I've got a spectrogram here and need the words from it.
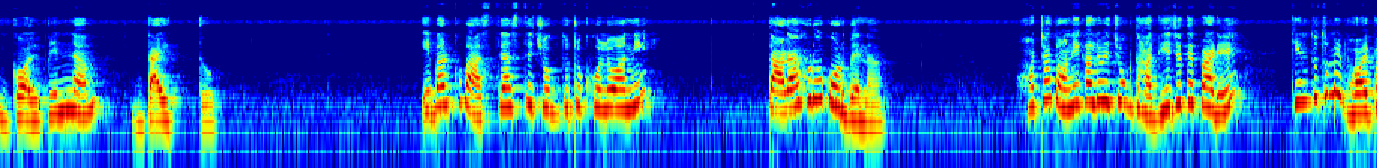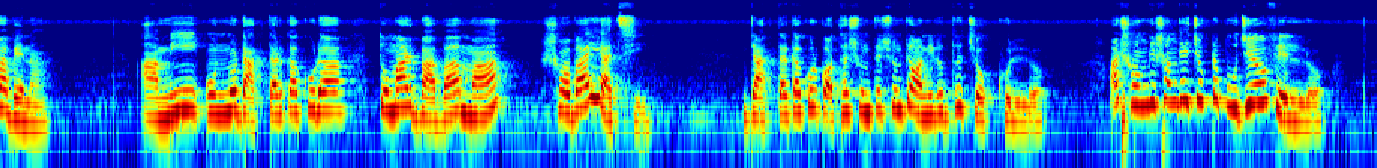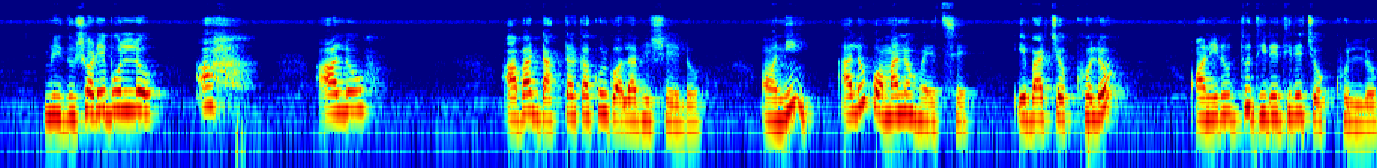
গল্পের নাম দায়িত্ব। এবার খুব আস্তে আস্তে চোখ দুটো খোলো আনি তাড়াহুড়ো করবে না। হঠাৎ অনেক আলোয় চোখ ধাঁধিয়ে যেতে পারে, কিন্তু তুমি ভয় পাবে না। আমি, অন্য ডাক্তার কাকুরা, তোমার বাবা, মা, সবাই আছি। ডাক্তার কাকুর কথা শুনতে শুনতে অনিরুদ্ধ চোখ খুলল আর সঙ্গে সঙ্গেই চোখটা বুঝেও ফেলল। মৃদুস্বরে বলল আহ, আলো। আবার ডাক্তার কাকুর গলা ভেসে এলো। অনি, আলো কমানো হয়েছে। এবার চোখ খোলো। অনিরুদ্ধ ধীরে ধীরে চোখ খুলল।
